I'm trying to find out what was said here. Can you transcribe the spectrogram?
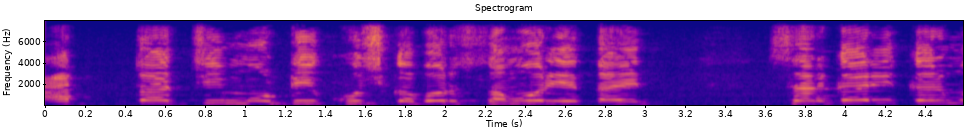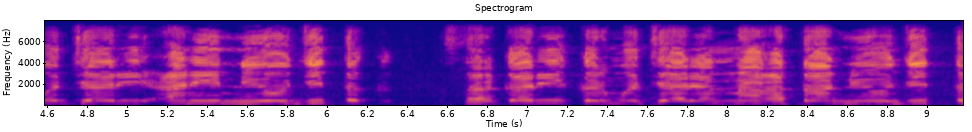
आताची मोठी खुशखबर समोर येत आहेत. सरकारी कर्मचारी आणि नियोजित सरकारी कर्मचाऱ्यांना आता नियोजित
